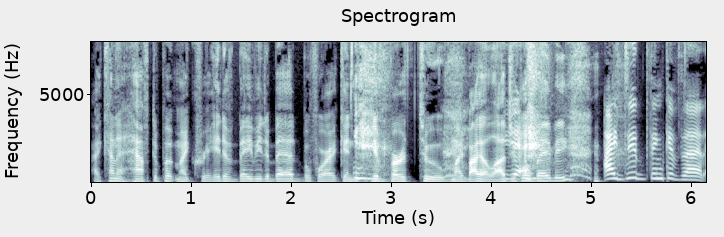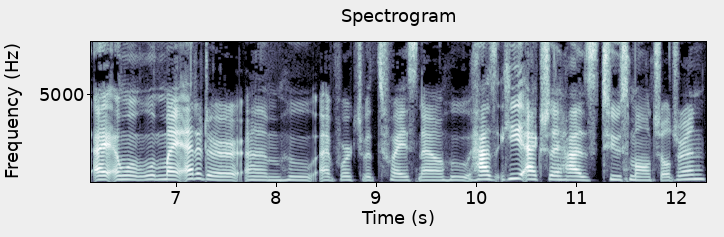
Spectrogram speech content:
I kind of have to put my creative baby to bed before I can give birth to my biological Yeah. baby? I did think of that. I and w- w- my editor, um, who I've worked with twice now, who has he actually has two small children.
